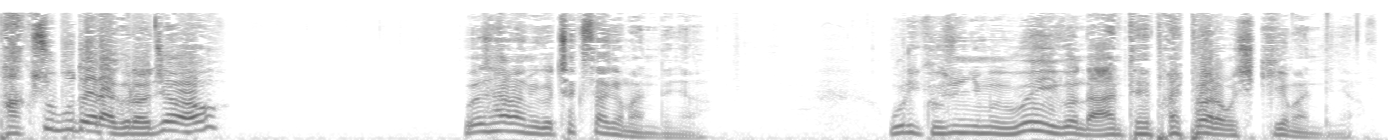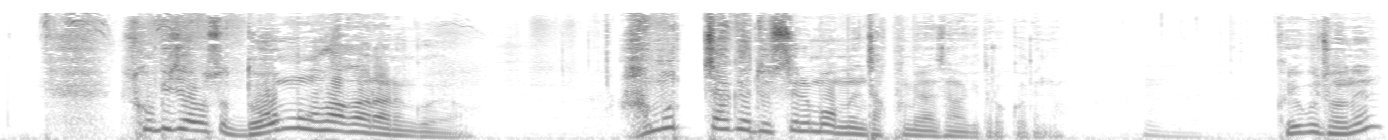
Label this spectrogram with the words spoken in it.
박수 부대라 그러죠? 왜 사람 이거 책 사게 만드냐? 우리 교수님은 왜 이거 나한테 발표하라고 시키게 만드냐? 소비자로서 너무 화가 나는 거예요. 아무짝에도 쓸모없는 작품이라는 생각이 들었거든요. 그리고 저는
